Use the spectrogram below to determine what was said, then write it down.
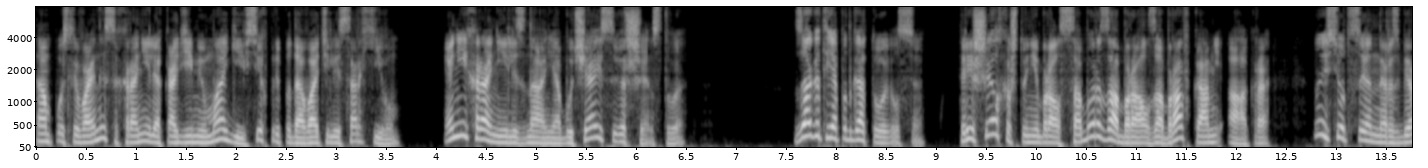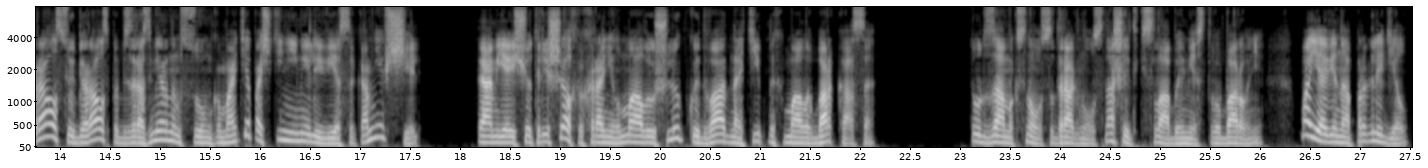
там после войны сохранили Академию магии и всех преподавателей с архивом. Они и хранили знания, обучая и совершенствуя. За год я подготовился. Три шелха, что не брал с собой, разобрал, забрав камни Акра – ну и все ценное разбирался, убирался по безразмерным сумкам, а те почти не имели веса, ко мне в щель. Там я еще три шелха хранил малую шлюпку и два однотипных малых баркаса. Тут замок снова содрогнулся, нашли-таки слабое место в обороне. Моя вина, проглядел.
